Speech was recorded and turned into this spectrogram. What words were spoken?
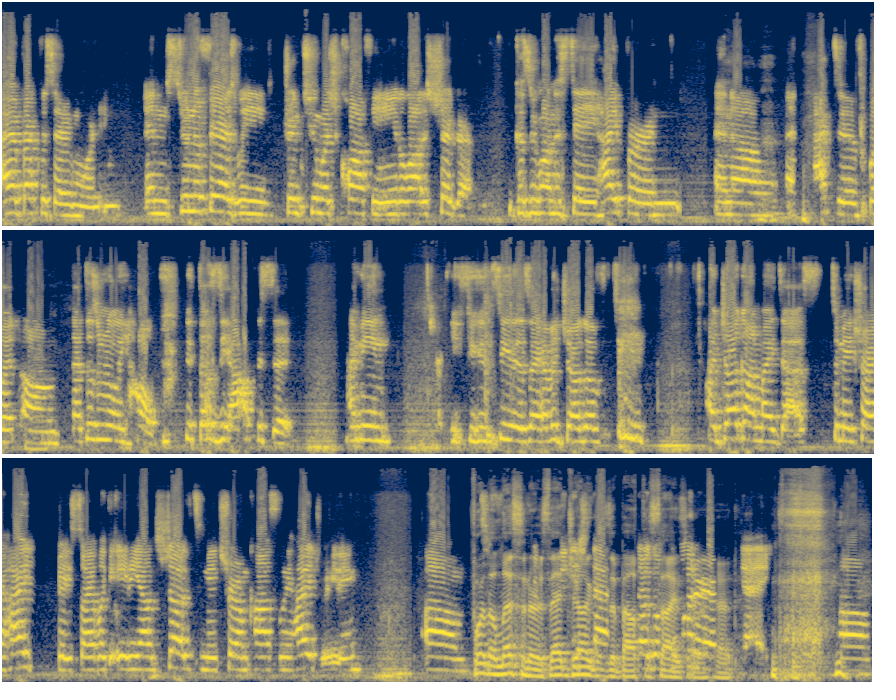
i have breakfast every morning. In student affairs we drink too much coffee and eat a lot of sugar because we want to stay hyper and and, uh, and active. But um, that doesn't really help. It does the opposite. I mean if you can see this i have a jug of a jug on my desk to make sure i hydrate. So i have like an 80 ounce jug to make sure i'm constantly hydrating um, For the listeners, that jug that is about the jug of size of water your head. um,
